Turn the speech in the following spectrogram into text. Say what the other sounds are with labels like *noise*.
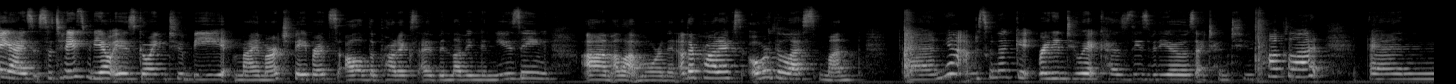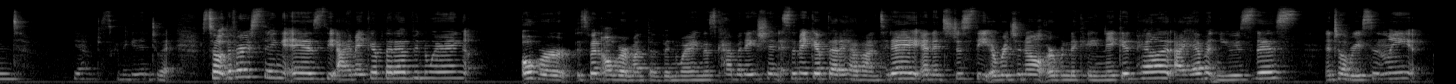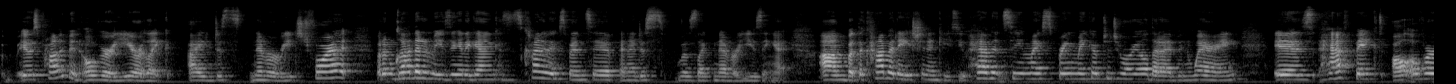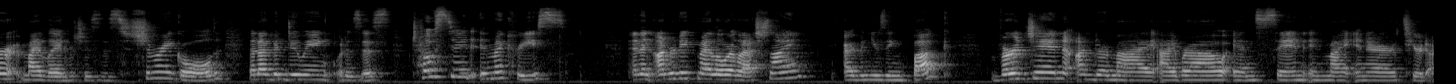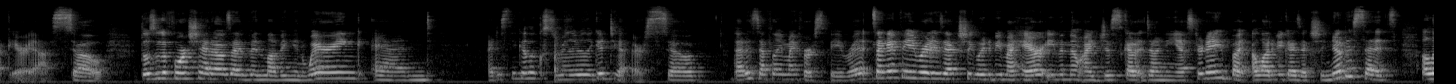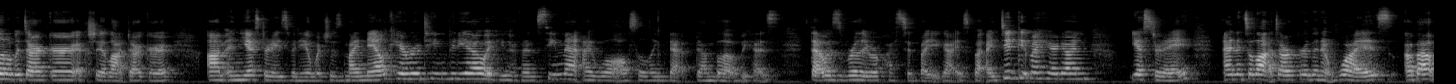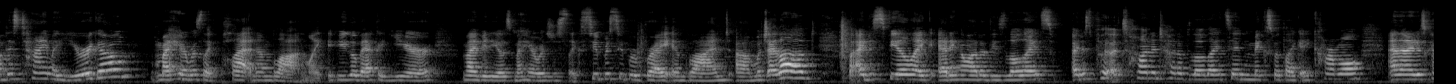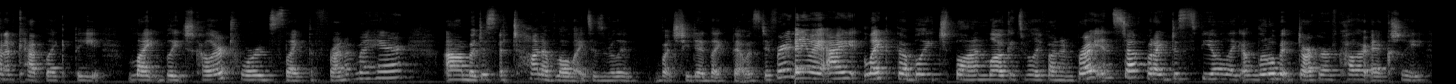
Hey guys, so today's video is going to be my March favorites, all of the products I've been loving and using, um, a lot more than other products over the last month. And yeah, I'm just gonna get right into it because these videos I tend to talk a lot and yeah, I'm just gonna get into it. So the first thing is the eye makeup that I've been wearing over, it's been over a month I've been wearing this combination. It's the makeup that I have on today and it's just the original Urban Decay Naked palette. I haven't used this until recently. It was probably been over a year, like I just never reached for it, but I'm glad that I'm using it again because it's kind of expensive and I just was like never using it. Um, but the combination, in case you haven't seen my spring makeup tutorial that I've been wearing, is Half Baked all over my lid, which is this shimmery gold. Then I've been doing, what is this, Toasted in my crease, and then underneath my lower lash line, I've been using Buck Virgin under my eyebrow and Sin in my inner tear duct area. So those are the four shadows I've been loving and wearing and I just think it looks really, really good together. So that is definitely my first favorite. Second favorite is actually going to be my hair, even though I just got it done yesterday, but a lot of you guys actually noticed that it's a little bit darker, actually a lot darker, um, in yesterday's video, which is my nail care routine video. If you haven't seen that, I will also link that down below because that was really requested by you guys. But I did get my hair done yesterday and it's a lot darker than it was. About this time a year ago, my hair was like platinum blonde. Like if you go back a year, my videos, my hair was just like super, super bright and blonde, um, which I loved, but I just feel like adding a lot of these lowlights, I just put a ton, a ton of lowlights in mixed with like a caramel, and then I just kind of kept like the light bleach color towards like the front of my hair. Um, but just a ton of lowlights is really what she did like that was different. Anyway, I like the bleach blonde look. It's really fun and bright and stuff, but I just feel like a little bit darker of color actually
